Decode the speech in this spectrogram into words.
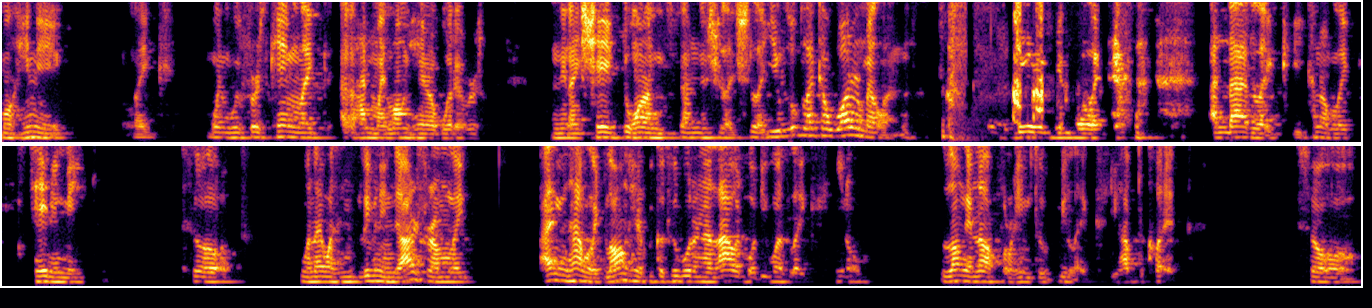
Mohini, like when we first came, like I had my long hair or whatever, and then I shaved once, and she's like, like, you look like a watermelon. you know, like, and that like it kind of like stayed in me. So when I was living in the ashram, like I didn't have like long hair because he wouldn't allow it, but it was like you know long enough for him to be like, you have to cut it. So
